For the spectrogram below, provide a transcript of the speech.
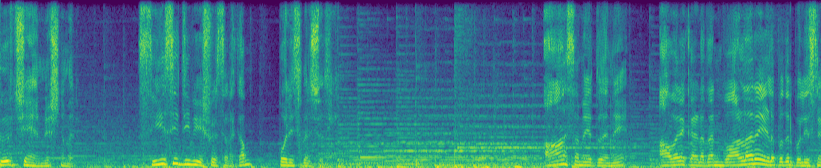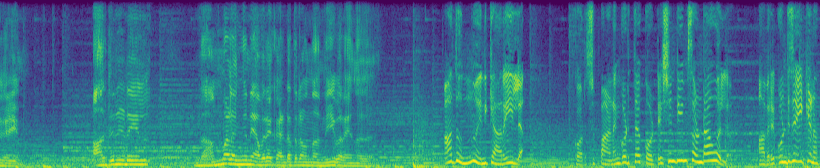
തീർച്ചയായും അന്വേഷണം വരും. C C T V issues അടക്കം പോലീസ് പരിശോധിക്കും. ആ സമയത്ത് തന്നെ അവരെ കണ്ടെത്താൻ വളരെ എളുപ്പത്തിൽ പോലീസിന് കഴിയും. അതിനിടയിൽ നമ്മൾ എങ്ങനെ അവരെ കണ്ടെത്തണമെന്നാണ് നീ പറയുന്നത്? അതൊന്നും എനിക്കറിയില്ല. കുറച്ച് പണം കൊടുത്ത കൊട്ടേഷൻ ടീംസ് ഉണ്ടാവുമല്ലോ. അവരെ കൊണ്ട് ജയിക്കണം.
